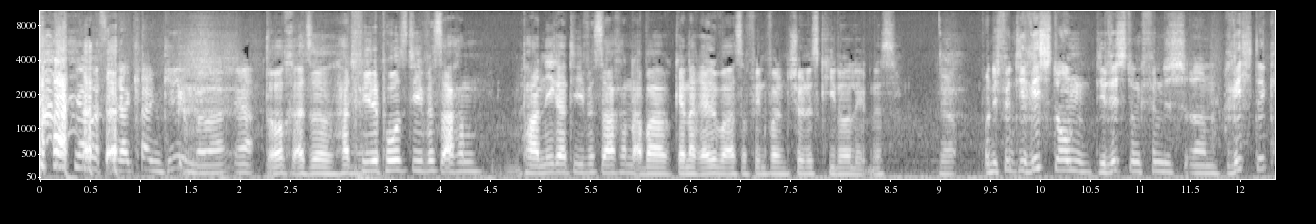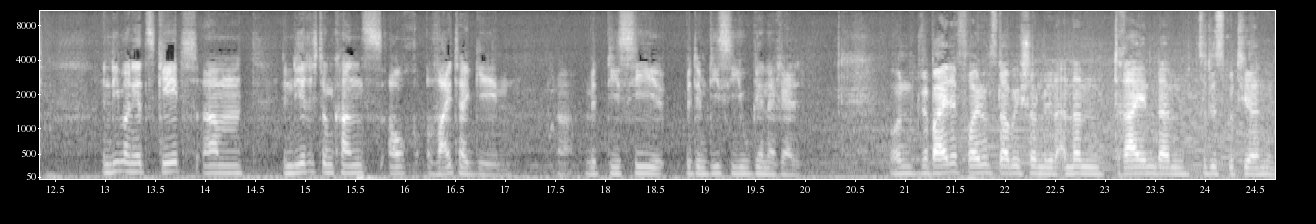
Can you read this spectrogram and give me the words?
sagen, aber es ja keinen geben, aber ja. Doch, also hat viele positive Sachen, ein paar negative Sachen, aber generell war es auf jeden Fall ein schönes Kinoerlebnis. Ja. Und ich finde die Richtung, die Richtung finde ich ähm, richtig, in die man jetzt geht. Ähm, in die Richtung kann es auch weitergehen. Ja, mit DC, mit dem DCU generell. Und wir beide freuen uns, glaube ich, schon mit den anderen dreien dann zu diskutieren,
